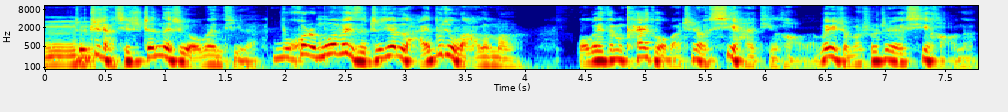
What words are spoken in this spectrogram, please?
嗯就这场戏是真的是有问题的，不或者莫菲斯直接来不就完了吗？我为他们开脱吧，这场戏还挺好的。为什么说这个戏好呢？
